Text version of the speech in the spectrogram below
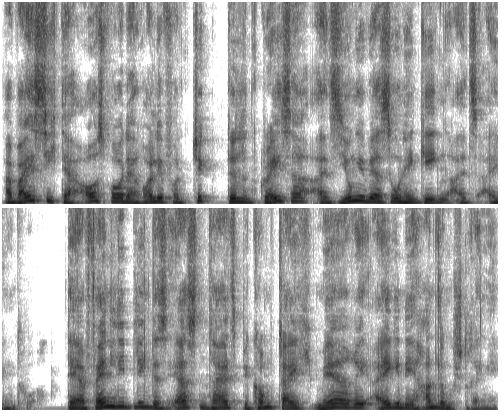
erweist sich der Ausbau der Rolle von Chick Dylan Grazer als junge Version hingegen als Eigentor. Der Fanliebling des ersten Teils bekommt gleich mehrere eigene Handlungsstränge.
